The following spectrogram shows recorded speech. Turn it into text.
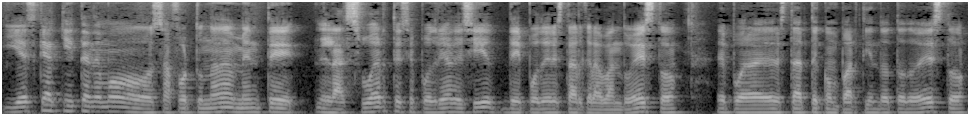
Y es que aquí tenemos afortunadamente la suerte, se podría decir, de poder estar grabando esto, de poder estarte compartiendo todo esto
